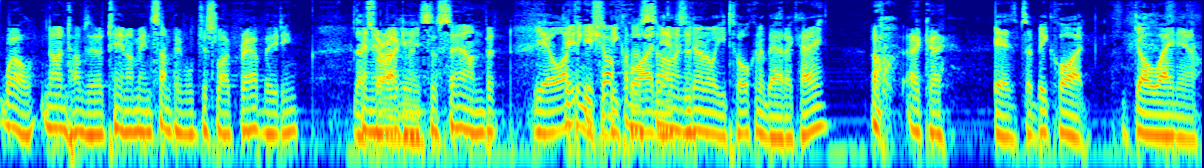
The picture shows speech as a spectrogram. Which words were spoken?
well, nine times out of ten, I mean, some people just like browbeating, That's and their right, arguments are sound. But Yeah, well, I it- think you should be quiet now because you don't know what you're talking about, okay? Oh, okay. Yeah, so be quiet. Go away now.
